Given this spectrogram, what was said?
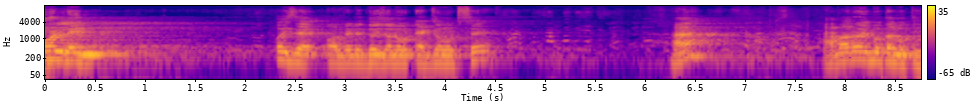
পড়লেন। ওই যে অলরেডি দুইজন একজন উঠছে। হ্যাঁ? আবার ওই মোটামুটি।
